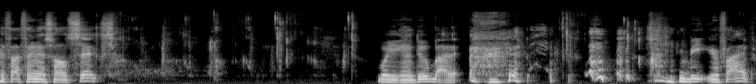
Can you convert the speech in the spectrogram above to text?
If I finish all six, what are you gonna do about it? Beat your five.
